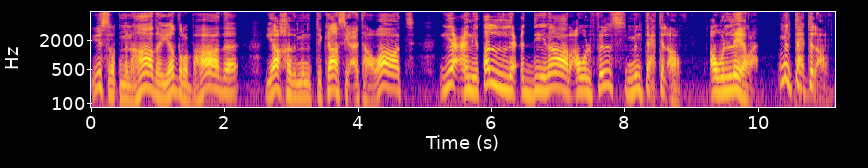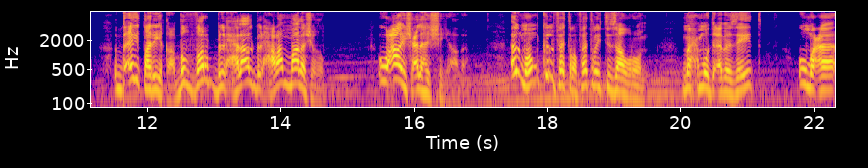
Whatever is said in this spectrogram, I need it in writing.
يسرق من هذا يضرب هذا ياخذ من التكاسي أتاوات يعني طلع الدينار أو الفلس من تحت الأرض أو الليرة من تحت الأرض بأي طريقة بالضرب بالحلال بالحرام ما له شغل. وعايش على هالشيء هذا. المهم كل فترة فتره يتزاورون محمود أبا زيد ومع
